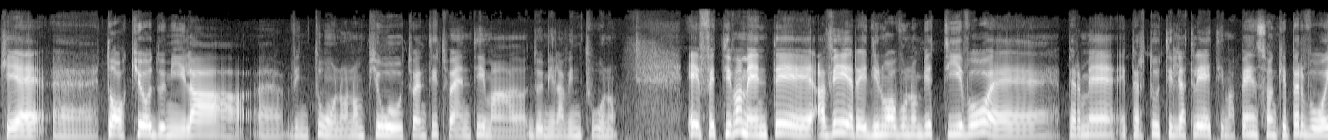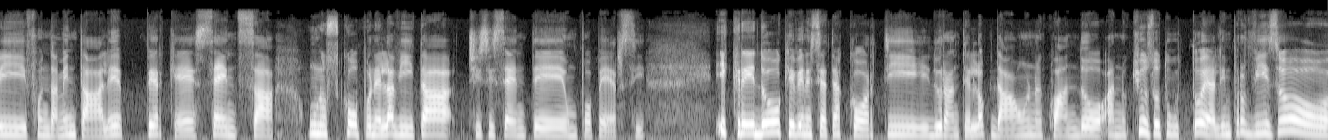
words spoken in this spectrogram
che è eh, Tokyo 2021, non più 2020 ma 2021. E effettivamente avere di nuovo un obiettivo è per me e per tutti gli atleti, ma penso anche per voi, fondamentale perché senza uno scopo nella vita ci si sente un po' persi e credo che ve ne siate accorti durante il lockdown quando hanno chiuso tutto e all'improvviso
